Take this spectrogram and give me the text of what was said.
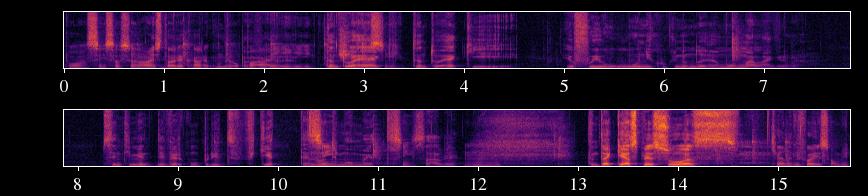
porra, sensacional a história, cara, com Meu teu pai pai. Tanto contigo, é, assim. que, tanto é que eu fui o único que não derramou uma lágrima. Sentimento de dever cumprido. Fiquei até no Sim, último momento, sim. sabe? Uhum. Tanto é que as pessoas, Que ano que foi isso, Almir?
